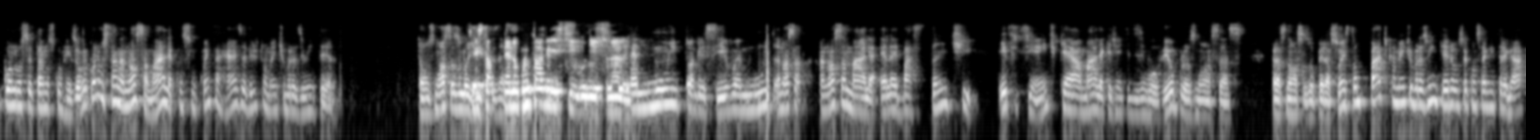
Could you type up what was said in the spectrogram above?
quando você está nos Correios. Agora, quando você está na nossa malha, com 50 reais é virtualmente o Brasil inteiro. Então, as nossas lojistas... Você está sendo é, muito agressivo nisso, né, Lê? É muito agressivo, é muito... A nossa, a nossa malha, ela é bastante eficiente, que é a malha que a gente desenvolveu para as nossas para as nossas operações. Então, praticamente o Brasil inteiro você consegue entregar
